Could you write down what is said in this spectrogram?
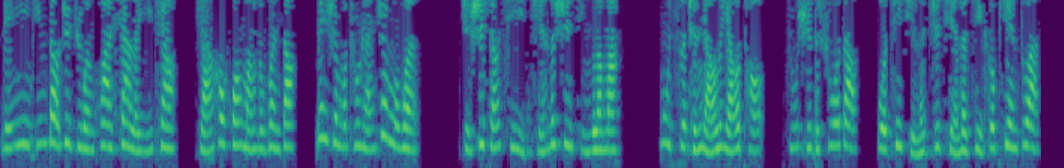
涟漪听到这句问话，吓了一跳，然后慌忙的问道：“为什么突然这么问？只是想起以前的事情了吗？”穆思成摇了摇头，如实的说道：“我记起了之前的几个片段，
